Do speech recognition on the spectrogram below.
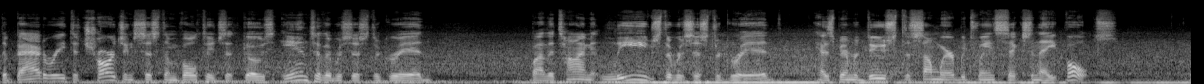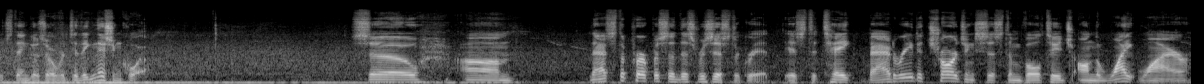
the battery to charging system voltage that goes into the resistor grid, by the time it leaves the resistor grid, has been reduced to somewhere between 6 and 8 volts, which then goes over to the ignition coil. So um, that's the purpose of this resistor grid, is to take battery to charging system voltage on the white wire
